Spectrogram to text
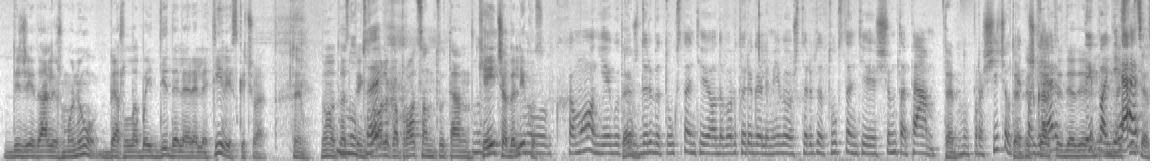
didžiai dalį žmonių, bet labai didelė relatyviai skaičiuojant. Taip. Nu, tas nu, 15 taip. procentų ten nu, keičia dalykus. Nu, come on, jeigu taip. tu uždirbi tūkstantį, o dabar turi galimybę uždirbti tūkstantį šimtą pam. Taip. Nu, prašyčiau, taip, tai pagerina. Tai pagerina.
